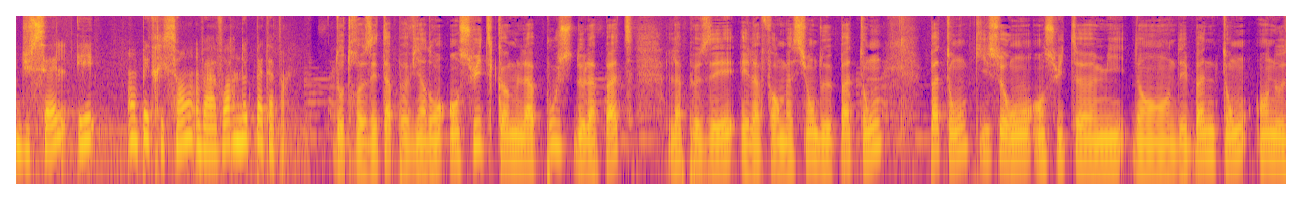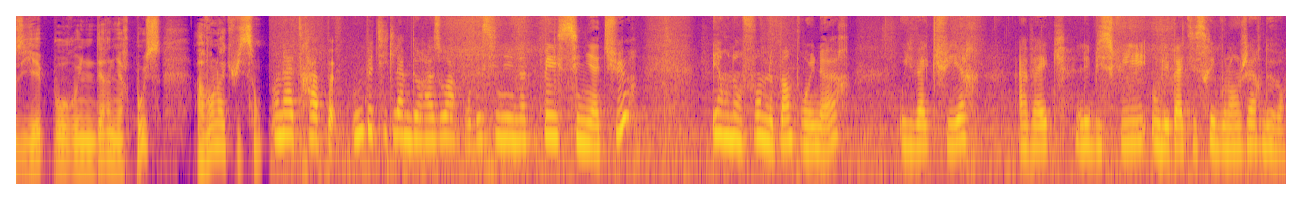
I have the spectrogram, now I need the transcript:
du sel et en pétrissant, on va avoir notre pâte à pain. D'autres étapes viendront ensuite, comme la pousse de la pâte, la pesée et la formation de pâtons. Pâtons qui seront ensuite euh, mis dans des bannetons en osier pour une dernière pousse avant la cuisson. On attrape une petite lame de rasoir pour dessiner notre P signature et on enfonce le pain pour une heure où il va cuire avec les biscuits ou les pâtisseries boulangères devant.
